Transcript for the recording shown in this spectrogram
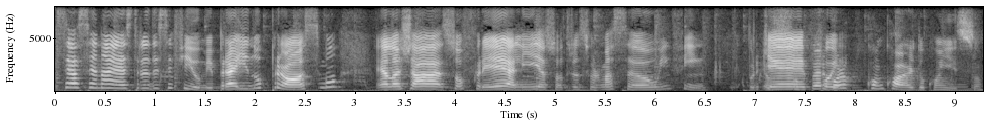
ser a cena extra desse filme. Pra ir no próximo, ela já sofrer ali a sua transformação, enfim. Porque Eu super foi... concordo com isso.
